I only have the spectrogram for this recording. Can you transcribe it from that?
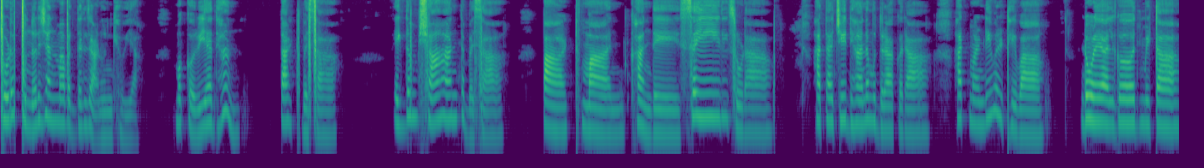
थोडं पुनर्जन्माबद्दल जाणून घेऊया. मग करूया ध्यान. ताठ बसा. एकदम शांत बसा. पाठ मान खांदे सैल सोडा. हाताची ध्यान मुद्रा करा. हात मांडीवर ठेवा. डोळे अलगद मिटा.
